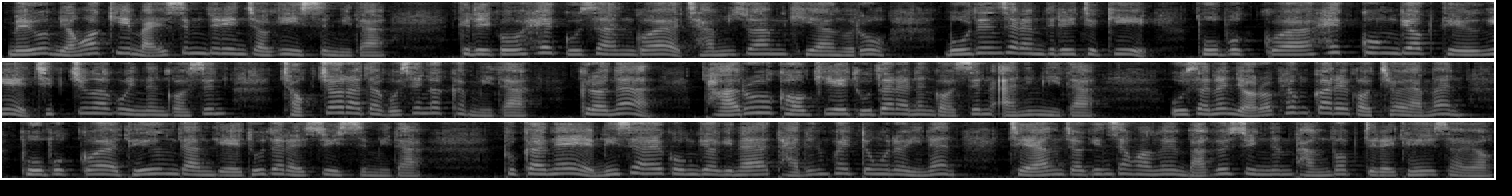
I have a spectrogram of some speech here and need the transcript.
매우 명확히 말씀드린 적이 있습니다. 그리고 핵 우산과 잠수함 기항으로 모든 사람들이 특히 보복과 핵 공격 대응에 집중하고 있는 것은 적절하다고 생각합니다. 그러나 바로 거기에 도달하는 것은 아닙니다. 우선은 여러 평가를 거쳐야만 보복과 대응 단계에 도달할 수 있습니다. 북한의 미사일 공격이나 다른 활동으로 인한 재앙적인 상황을 막을 수 있는 방법들에 대해서요.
